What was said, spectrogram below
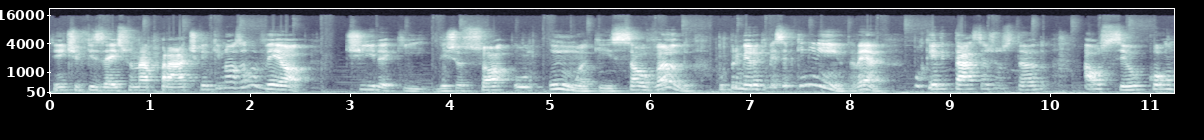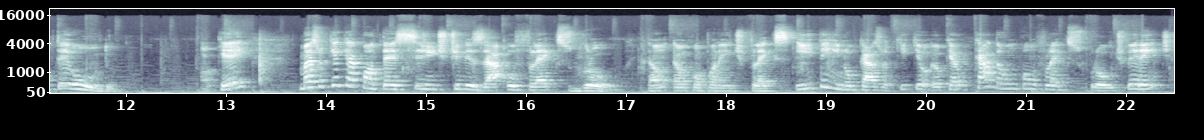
Se a gente fizer isso na prática, que nós vamos ver, ó tira aqui, deixa só o 1 aqui salvando, o primeiro aqui vai ser pequenininho, tá vendo? Porque ele está se ajustando ao seu conteúdo, ok? Mas o que, que acontece se a gente utilizar o Flex Grow? Então, é um componente Flex Item, e no caso aqui, que eu, eu quero cada um com Flex Grow diferente,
